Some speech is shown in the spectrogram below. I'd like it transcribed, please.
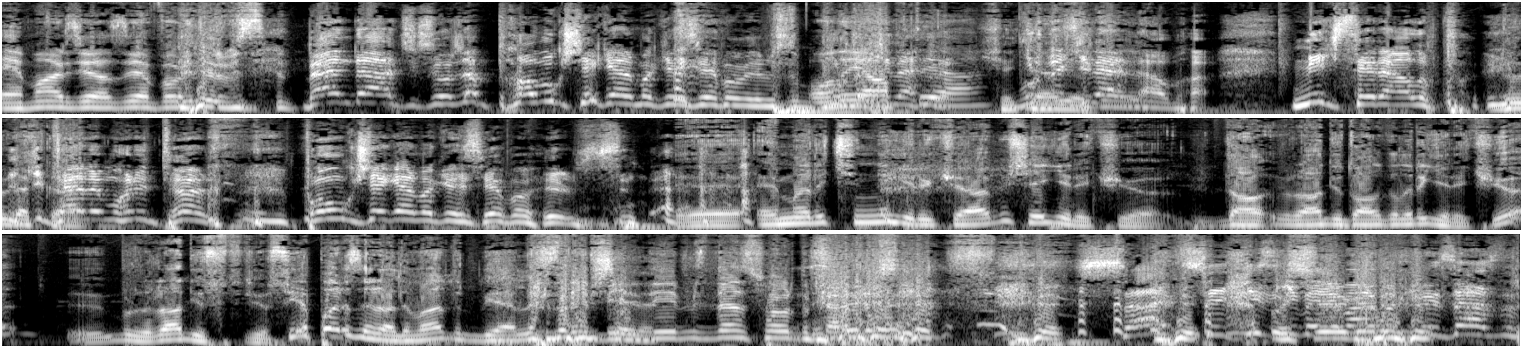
MR cihazı yapabilir misin? Ben daha açık soracağım. Pamuk şeker makinesi yapabilir misin? Onu Buradakilerle. yaptı ya. Şeker Buradakilerle ama. Mikseri alıp Dur iki dakika. tane monitör. Pamuk şeker makinesi yapabilir misin? Ee, MR için ne gerekiyor abi? Şey gerekiyor. Da- radyo dalgaları gerekiyor. Ee, Burada radyo stüdyosu yaparız herhalde vardır bir yerlerden bir şeyler. Bildiğimizden sorduk kardeşim. Saat 8 gibi Işığı hemen görün. makinesi hazır.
